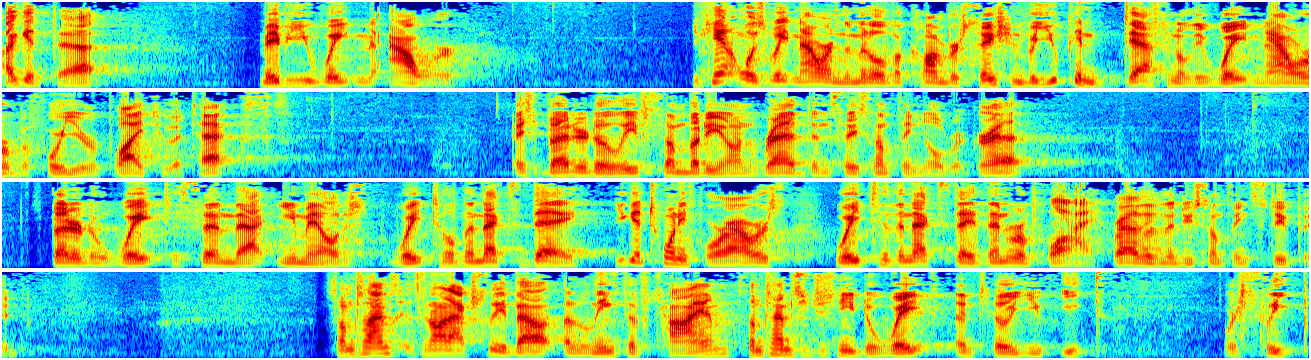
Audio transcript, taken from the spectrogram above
I get that. Maybe you wait an hour. You can't always wait an hour in the middle of a conversation, but you can definitely wait an hour before you reply to a text. It's better to leave somebody on read than say something you'll regret. It's better to wait to send that email. Just wait till the next day. You get 24 hours. Wait till the next day, then reply, rather than do something stupid. Sometimes it's not actually about a length of time. Sometimes you just need to wait until you eat or sleep.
